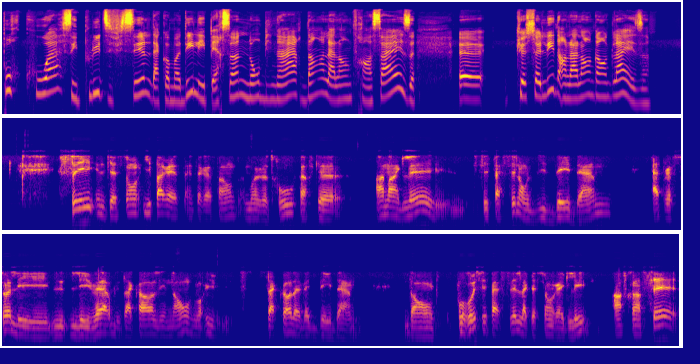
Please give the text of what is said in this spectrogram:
Pourquoi c'est plus difficile d'accommoder les personnes non binaires dans la langue française? Euh, que ce l'est dans la langue anglaise? C'est une question hyper intéressante, moi je trouve, parce que en anglais, c'est facile, on dit they, them. Après ça, les, les verbes, les accords, les noms s'accordent avec they, them. Donc, pour eux, c'est facile, la question est réglée. En français,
